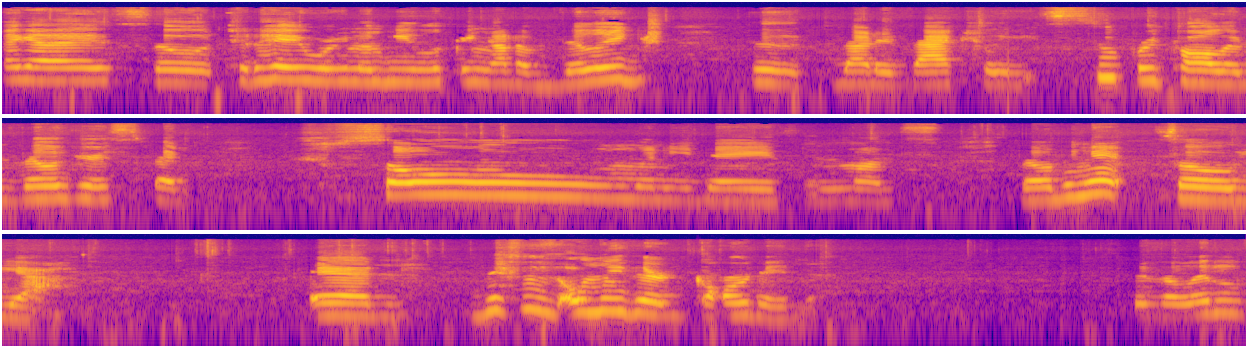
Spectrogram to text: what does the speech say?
Hi guys, so today we're going to be looking at a village that is actually super tall and villagers spent so many days and months building it. So yeah, and this is only their garden. There's a little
